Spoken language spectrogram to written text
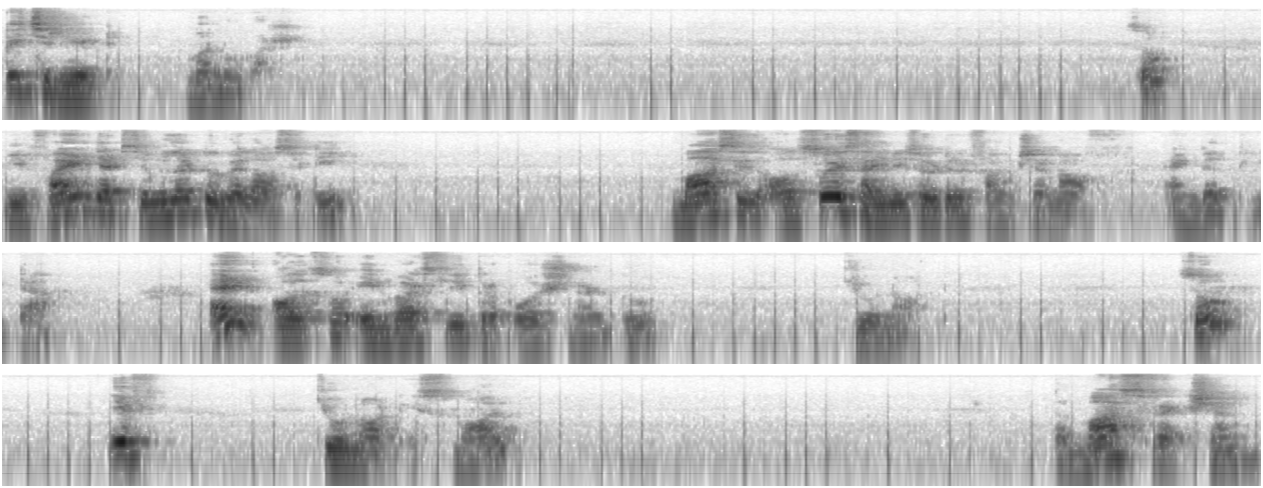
pitch rate maneuver. So we find that similar to velocity, mass is also a sinusoidal function of angle theta and also inversely proportional to q naught. So if q naught is small, the mass fraction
